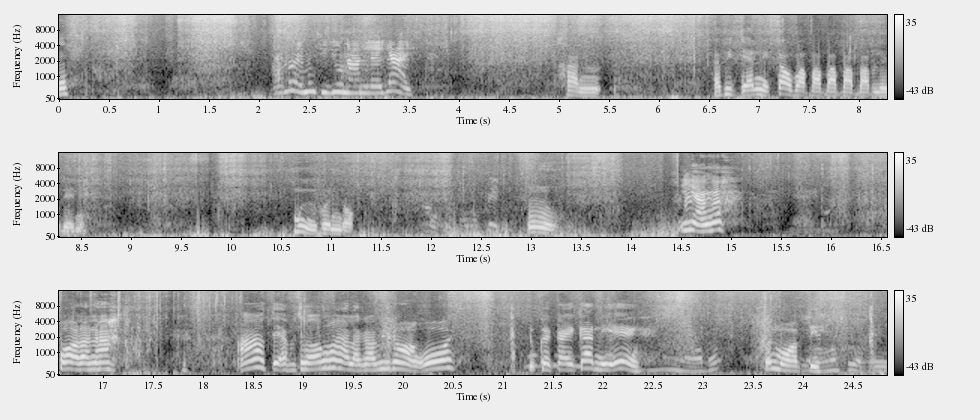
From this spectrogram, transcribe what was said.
อเอาเลยมันสิอยู่นานเลยยายขันถ้าพี่แตนนี่เก้าบับบับบับบับบับเลยเด้นี่มือเพิ่นดอกเอาเอาเป็นอืมอีหยังอะพอแล้วนะอ้าวเตรียมท้องมาแล้วครับพี่น้องโอ้ย อยู่ไกลๆกันนี่เองหมอเด้อมันหมอบติมันเพื่อเออ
